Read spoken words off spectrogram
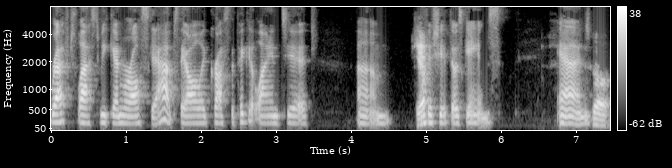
refed last weekend were all scabs. They all like crossed the picket line to um, yep. officiate those games. And so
